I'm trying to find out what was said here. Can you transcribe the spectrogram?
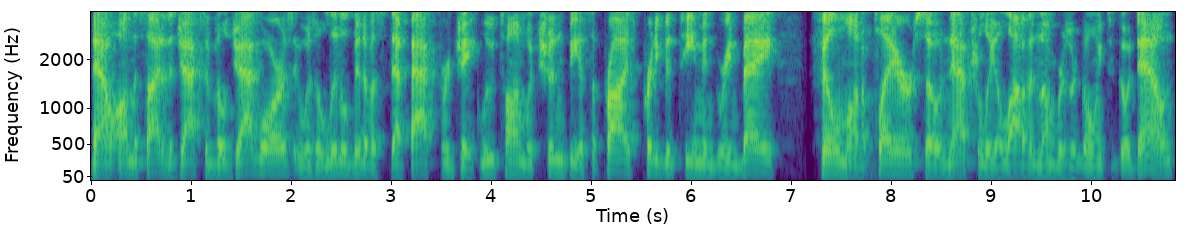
Now, on the side of the Jacksonville Jaguars, it was a little bit of a step back for Jake Luton, which shouldn't be a surprise. Pretty good team in Green Bay, film on a player, so naturally a lot of the numbers are going to go down.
